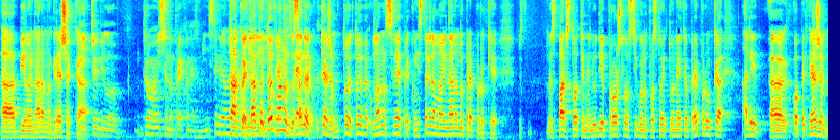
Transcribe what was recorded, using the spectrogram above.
A, bilo je naravno grešaka. I to je bilo promovisano preko, ne znam, Instagrama? Tako je, tako je. To je uglavnom za sada, kažem, to je, to je uglavnom sve preko Instagrama i naravno preporuke. S par stotina ljudi je prošlo, sigurno postoji tu neka preporuka, ali uh, opet kažem,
